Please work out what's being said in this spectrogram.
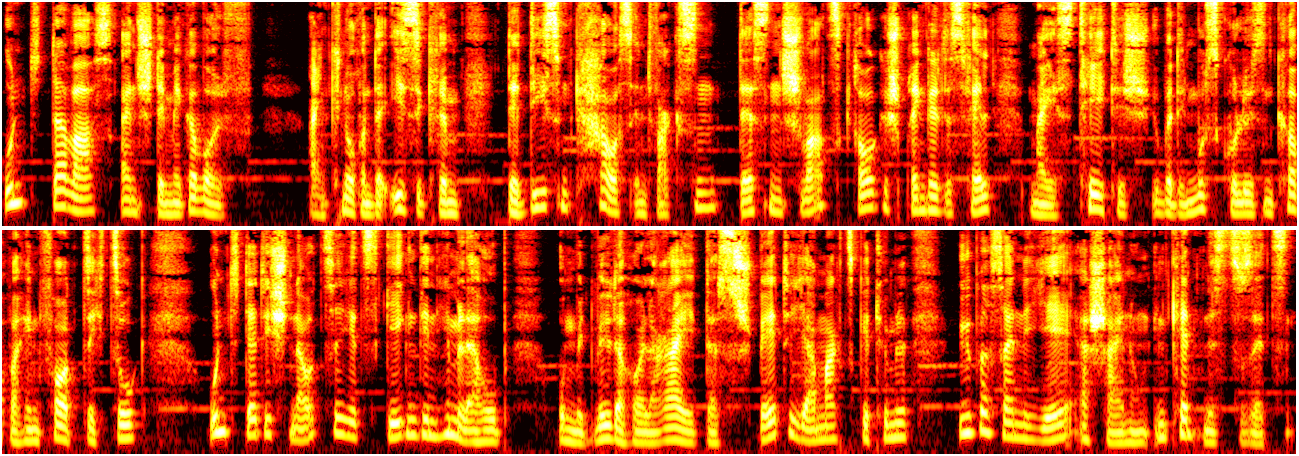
und da war's ein stämmiger Wolf, ein knurrender Isegrim, der diesem Chaos entwachsen, dessen schwarzgrau gesprenkeltes Fell majestätisch über den muskulösen Körper hinfort sich zog und der die Schnauze jetzt gegen den Himmel erhob, um mit wilder Heulerei das späte Jahrmarktsgetümmel über seine jähe Erscheinung in Kenntnis zu setzen.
